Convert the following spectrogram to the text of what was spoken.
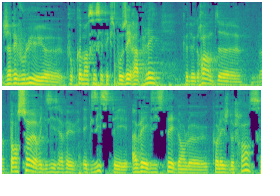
j'avais voulu, euh, pour commencer cet exposé, rappeler que de grands euh, penseurs avaient, existé, avaient existé dans le Collège de France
